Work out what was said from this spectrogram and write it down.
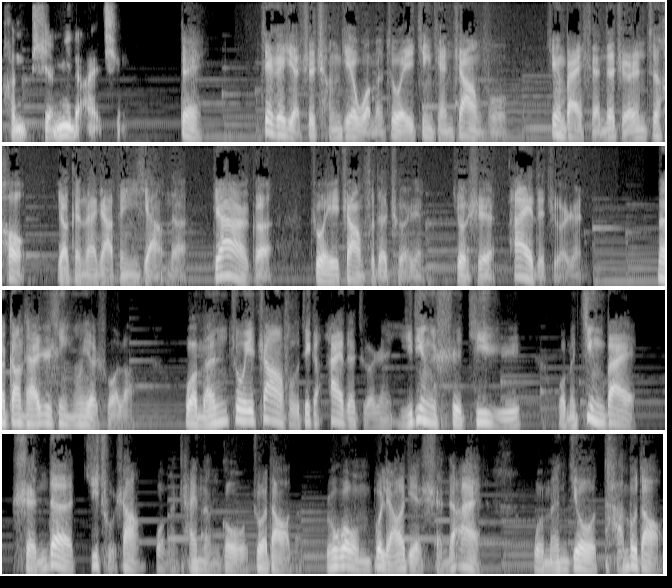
很甜蜜的爱情。对，这个也是承接我们作为敬虔丈夫敬拜神的责任之后，要跟大家分享的第二个作为丈夫的责任，就是爱的责任。那刚才日新兄也说了，我们作为丈夫，这个爱的责任一定是基于我们敬拜神的基础上，我们才能够做到的。如果我们不了解神的爱，我们就谈不到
